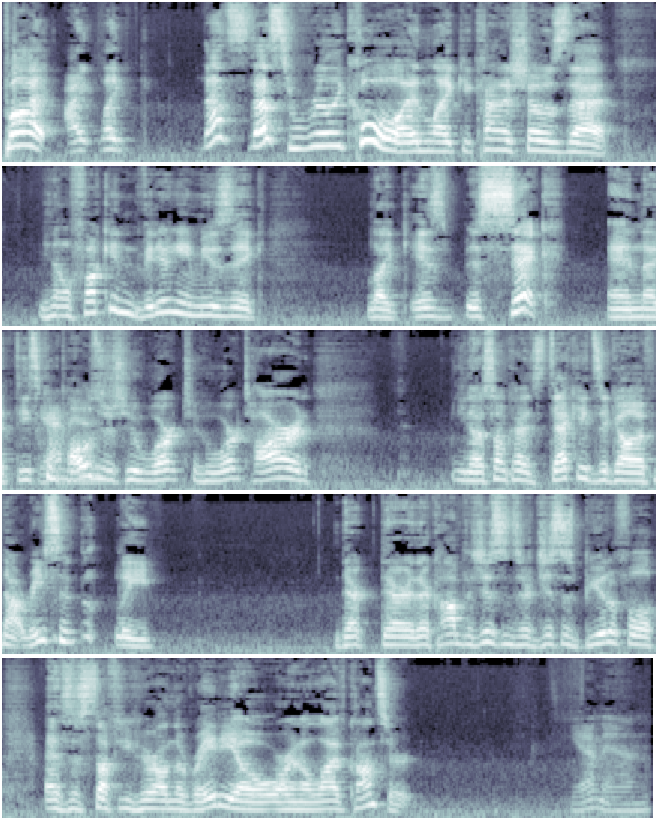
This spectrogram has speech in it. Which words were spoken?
But I like that's that's really cool, and like it kind of shows that you know, fucking video game music like is is sick and that these yeah, composers man. who worked who worked hard, you know, sometimes decades ago, if not recently, their their their compositions are just as beautiful as the stuff you hear on the radio or in a live concert. Yeah, man.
